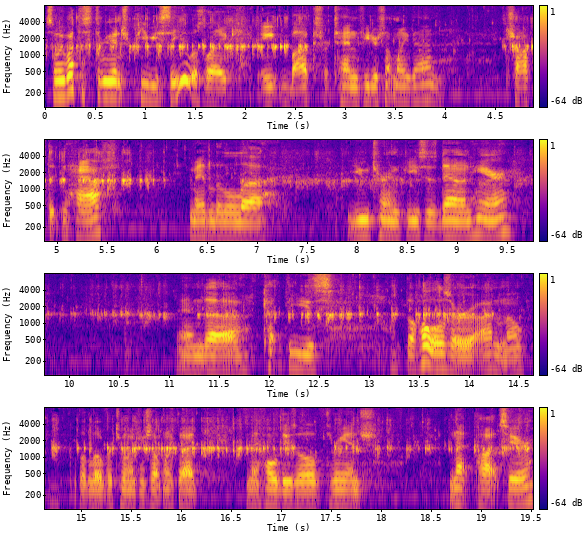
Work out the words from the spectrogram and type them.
So we bought this 3 inch PVC. It was like 8 bucks for 10 feet or something like that. Chopped it in half. Made little uh, U-turn pieces down here. And uh, cut these, the holes are, I don't know, a little over 2 inches or something like that. And they hold these little 3 inch net pots here.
